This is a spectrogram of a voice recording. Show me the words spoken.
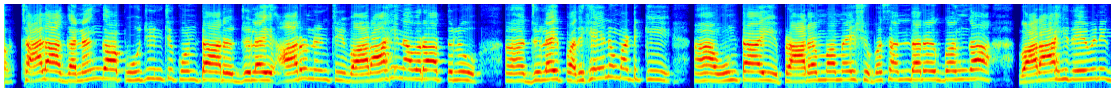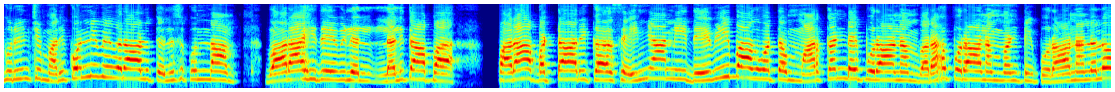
చాలా ఘనంగా పూజించుకుంటారు. జూలై ఆరు నుంచి వారాహి నవరాత్రులు జులై జూలై పదిహేను మటుకి ఉంటాయి. ప్రారంభమై శుభ సందర్భంగా వారాహిదేవిని గురించి మరికొన్ని వివరాలు తెలుసుకుందాం. వారాహిదేవి ల- లలిత పరాభట్టారిక సైన్యాన్ని దేవీ భాగవతం మార్కండే పురాణం వరహ పురాణం వంటి పురాణాలలో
